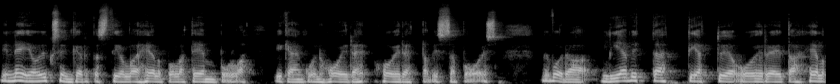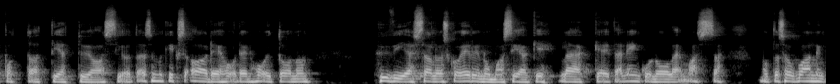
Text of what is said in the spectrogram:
niin ne ei ole yksinkertaisesti jollain helpolla tempulla ikään kuin hoide, hoidettavissa pois. Me voidaan lievittää tiettyjä oireita, helpottaa tiettyjä asioita. Esimerkiksi ADHDn hoitoon on hyviä, sanoisiko erinomaisiakin lääkkeitä niin kuin olemassa, mutta se on vain niin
